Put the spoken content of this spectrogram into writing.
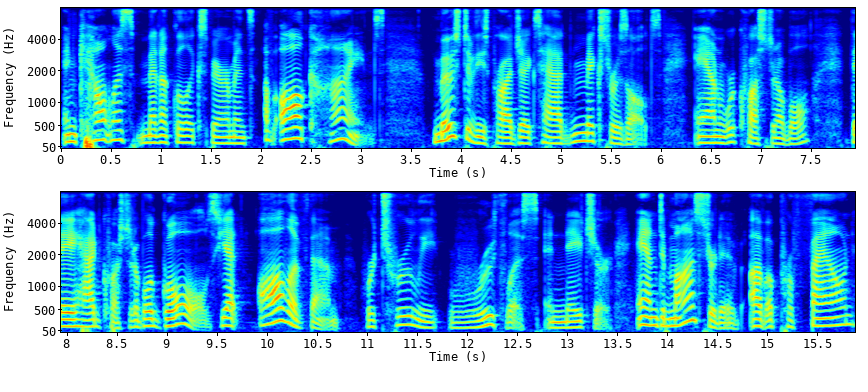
And countless medical experiments of all kinds. Most of these projects had mixed results and were questionable. They had questionable goals, yet all of them were truly ruthless in nature and demonstrative of a profound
